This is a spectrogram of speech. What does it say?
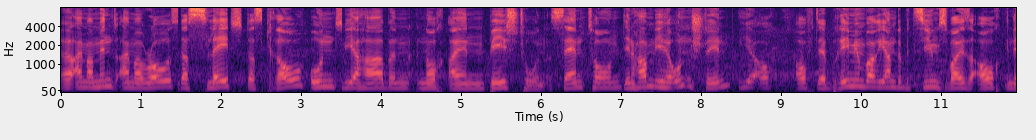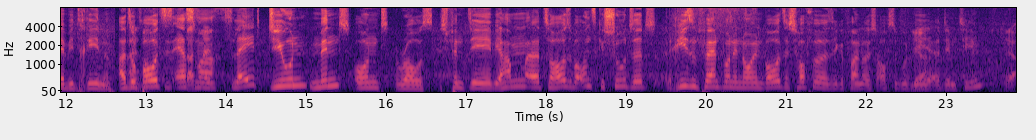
äh, einmal Mint, einmal Rose, das Slate, das Grau und wir haben noch ein Beige-Ton, Sandtone. Den haben wir hier unten stehen. Hier auch auf der Premium-Variante beziehungsweise auch in der Vitrine. Also, Also, Bowls ist erstmal Slate, Dune, Mint und Rose. Ich finde die, wir haben äh, zu Hause bei uns geshootet. Riesenfan von den neuen Bowls. Ich hoffe, sie gefallen euch auch so gut Ja. wie äh, dem Team. Ja,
